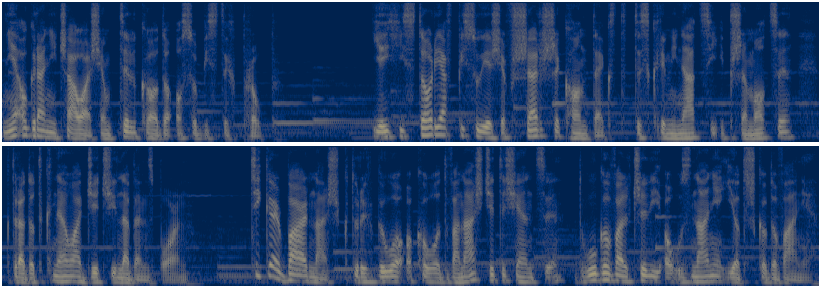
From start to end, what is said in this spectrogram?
nie ograniczała się tylko do osobistych prób. Jej historia wpisuje się w szerszy kontekst dyskryminacji i przemocy, która dotknęła dzieci Lebensborn. Ticker Barnash, których było około 12 tysięcy, długo walczyli o uznanie i odszkodowanie.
